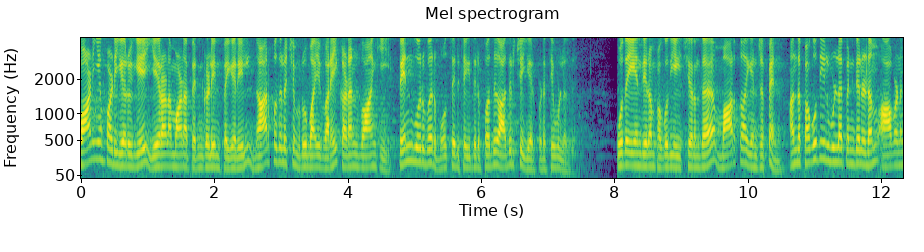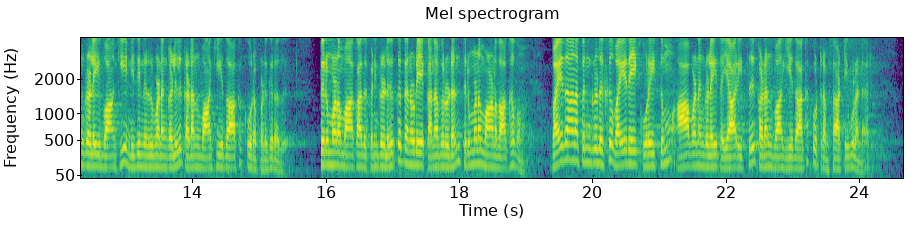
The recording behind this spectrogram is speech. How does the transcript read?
வாணியம்பாடி அருகே ஏராளமான பெண்களின் பெயரில் நாற்பது லட்சம் ரூபாய் வரை கடன் வாங்கி பெண் ஒருவர் மோசடி செய்திருப்பது அதிர்ச்சியை ஏற்படுத்தியுள்ளது. உதயேந்திரம் பகுதியைச் சேர்ந்த மார்த்தா என்ற பெண் அந்த பகுதியில் உள்ள பெண்களிடம் ஆவணங்களை வாங்கி நிதி நிறுவனங்களில் கடன் வாங்கியதாக கூறப்படுகிறது. திருமணமாகாத பெண்களுக்கு தன்னுடைய கணவருடன் திருமணமானதாகவும் வயதான பெண்களுக்கு வயதை குறைத்தும் ஆவணங்களை தயாரித்து கடன் வாங்கியதாக குற்றம் சாட்டியுள்ளனர்.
